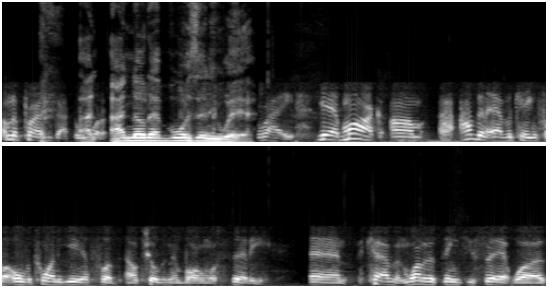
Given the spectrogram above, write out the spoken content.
I'm the parent who got the I, water. I know that voice anywhere. Right. Yeah, Mark, um, I- I've been advocating for over 20 years for our children in Baltimore City. And Kevin, one of the things you said was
